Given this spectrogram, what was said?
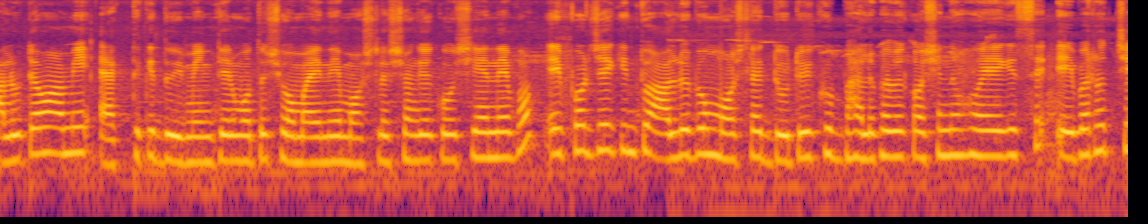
আলুটাও আমি এক থেকে দুই মিনিটের মতো সময় নিয়ে মশলার সঙ্গে কষিয়ে নেব। এই পর্যায়ে কিন্তু আলু এবং মশলার দুটোই খুব ভালোভাবে কষানো হয়ে গেছে। এবার হচ্ছে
